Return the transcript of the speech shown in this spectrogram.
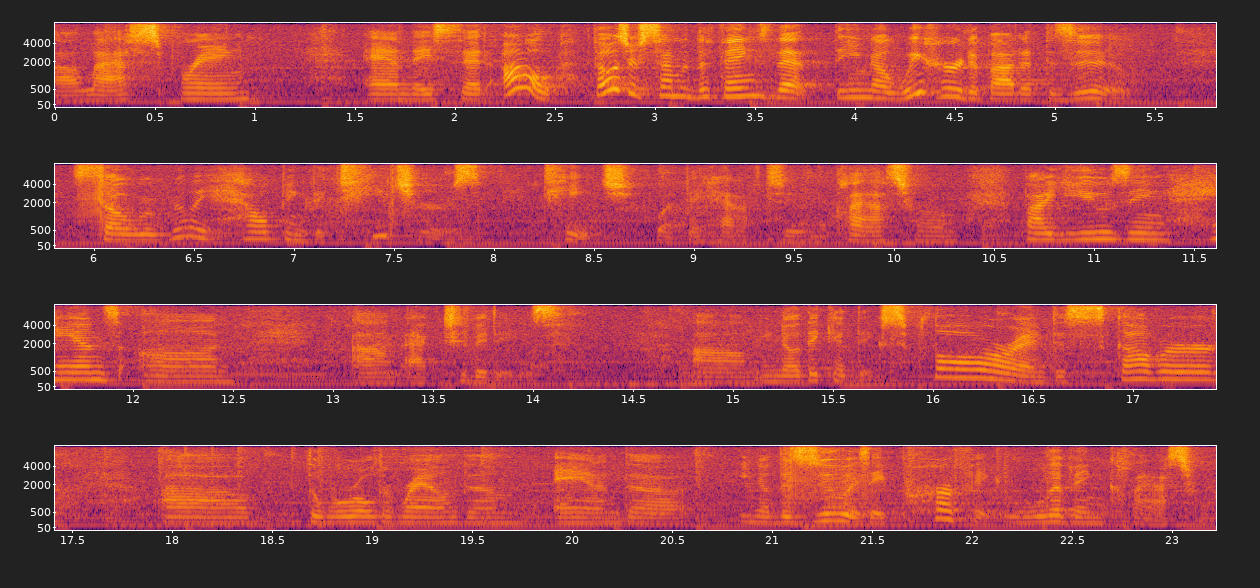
uh, last spring and they said, oh, those are some of the things that you know we heard about at the zoo. So we're really helping the teachers teach what they have to in the classroom by using hands-on um, activities. Um, you know, they get to explore and discover uh, the world around them, and uh, you know, the zoo is a perfect living classroom.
